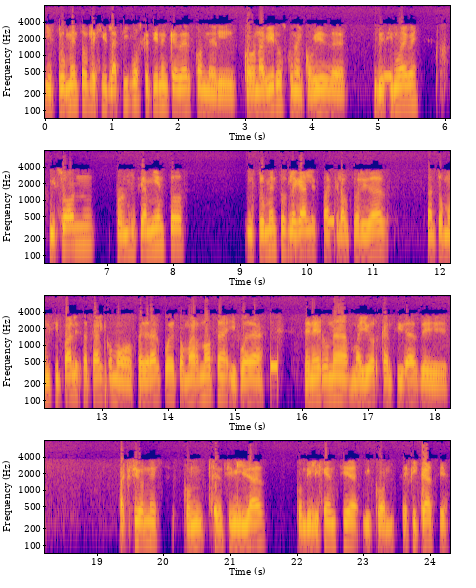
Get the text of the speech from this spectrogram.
instrumentos legislativos que tienen que ver con el coronavirus, con el COVID-19, y son pronunciamientos, instrumentos legales para que la autoridad, tanto municipal, estatal como federal, pueda tomar nota y pueda tener una mayor cantidad de acciones con sensibilidad, con diligencia y con eficacia.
